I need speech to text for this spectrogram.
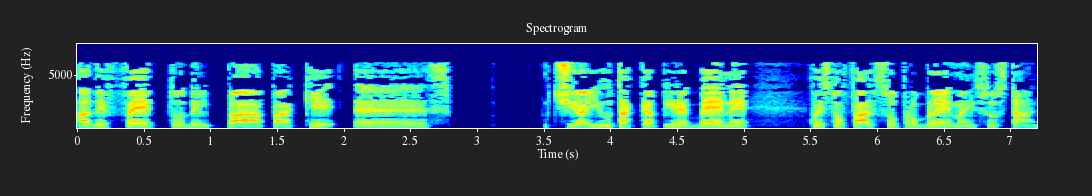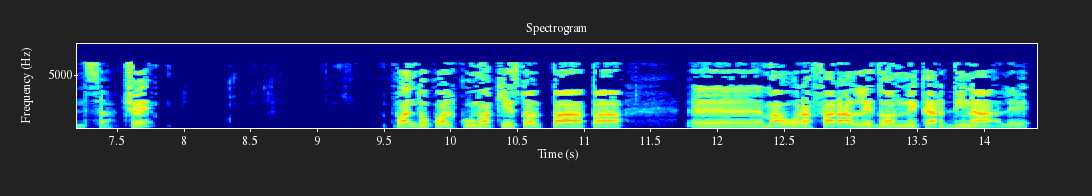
ad effetto del Papa che eh, ci aiuta a capire bene questo falso problema in sostanza. Cioè, quando qualcuno ha chiesto al Papa eh, ma ora farà le donne cardinale,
